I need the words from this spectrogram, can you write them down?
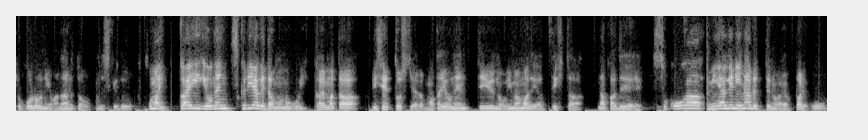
ところにはなると思うんですけど、まあ一回4年作り上げたものを一回またリセットしてやる、また4年っていうのを今までやってきた中で、そこが積み上げになるっていうのはやっぱり大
